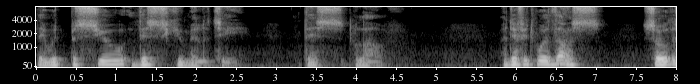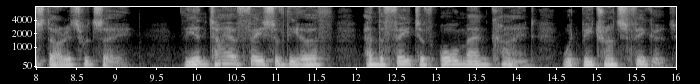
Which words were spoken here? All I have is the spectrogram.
they would pursue this humility, this love. And if it were thus, so the starets would say, the entire face of the earth and the fate of all mankind would be transfigured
